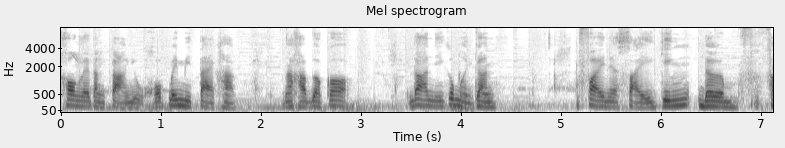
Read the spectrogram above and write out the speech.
ช่องอะไรต่างๆ อยู่ครบไม่มีแตกหักนะครับ แล้วก็ด้านนี้ก็เหมือนกัน ไฟเนี่ยใสกิ้งเดิมใส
